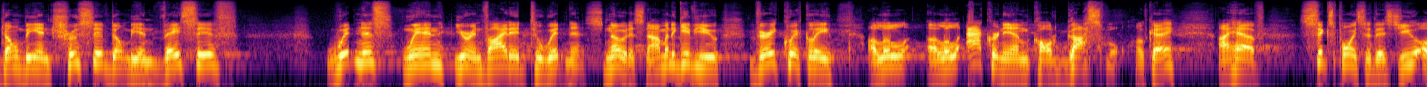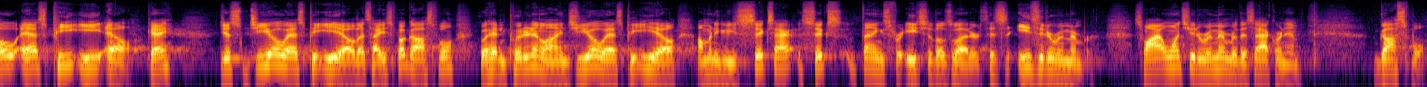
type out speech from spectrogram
Don't be intrusive, don't be invasive. Witness when you're invited to witness. Notice, now I'm going to give you very quickly a little, a little acronym called GOSPEL, okay? I have six points of this G O S P E L, okay? Just G O S P E L, that's how you spell gospel. Go ahead and put it in line G O S P E L. I'm going to give you six, six things for each of those letters. It's easy to remember. That's why I want you to remember this acronym Gospel.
